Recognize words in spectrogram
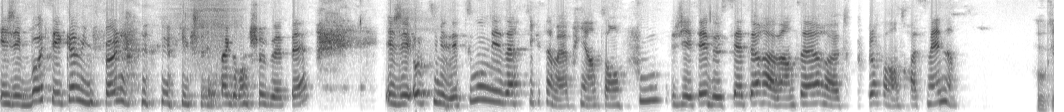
et j'ai bossé comme une folle, vu que je n'avais pas grand-chose à faire. Et j'ai optimisé tous mes articles, ça m'a pris un temps fou. J'y étais de 7h à 20h, euh, toujours pendant trois semaines. Ok.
